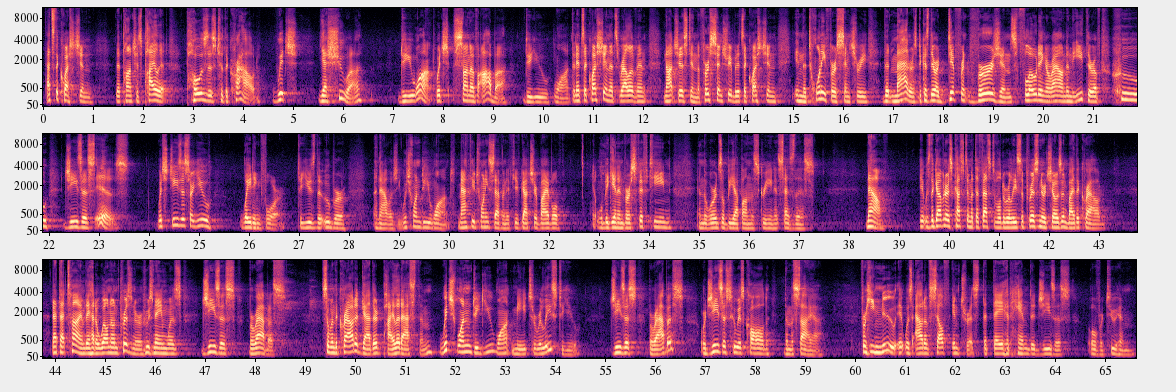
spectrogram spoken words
That's the question that Pontius Pilate poses to the crowd. Which Yeshua do you want? Which son of Abba do you want? And it's a question that's relevant not just in the first century, but it's a question in the 21st century that matters because there are different versions floating around in the ether of who Jesus is. Which Jesus are you waiting for, to use the Uber analogy. Which one do you want? Matthew 27, if you've got your Bible, it will begin in verse 15, and the words will be up on the screen. It says this Now, it was the governor's custom at the festival to release a prisoner chosen by the crowd. And at that time, they had a well known prisoner whose name was Jesus Barabbas. So when the crowd had gathered, Pilate asked them, Which one do you want me to release to you? Jesus Barabbas or Jesus who is called the Messiah. For he knew it was out of self interest that they had handed Jesus over to him.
